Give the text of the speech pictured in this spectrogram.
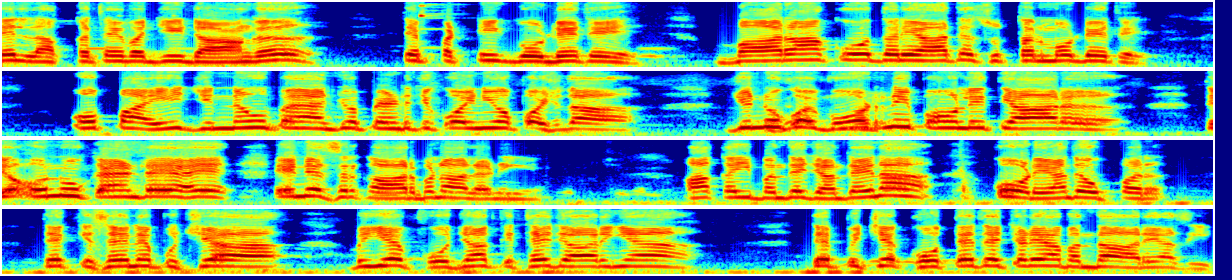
ਕਹਿੰਦੇ ਲੱਕ ਤੇ ਵੱਜੀ ਡਾਂਗ ਤੇ ਪੱਟੀ ਗੋਡੇ ਤੇ 12 ਕੋ ਦਰਿਆ ਤੇ ਸੁੱਤਨ ਮੋਢੇ ਤੇ। ਉਹ ਭਾਈ ਜਿੰਨੂੰ ਭੈਣ ਜੋ ਪਿੰਡ 'ਚ ਕੋਈ ਨਹੀਂ ਉਹ ਪੁੱਛਦਾ, ਜਿੰਨੂੰ ਕੋਈ ਵੋਟ ਨਹੀਂ ਪਾਉਣ ਲਈ ਤਿਆਰ, ਤੇ ਉਹਨੂੰ ਕਹਿਣ ਦੇ ਇਹ ਇਹਨੇ ਸਰਕਾਰ ਬਣਾ ਲੈਣੀ ਹੈ। ਆ ਕਈ ਬੰਦੇ ਜਾਂਦੇ ਨਾ ਘੋੜਿਆਂ ਦੇ ਉੱਪਰ, ਤੇ ਕਿਸੇ ਨੇ ਪੁੱਛਿਆ ਵੀ ਇਹ ਫੌਜਾਂ ਕਿੱਥੇ ਜਾ ਰਹੀਆਂ? ਤੇ ਪਿੱਛੇ ਖੋਤੇ ਤੇ ਚੜਿਆ ਬੰਦਾ ਆ ਰਿਹਾ ਸੀ,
